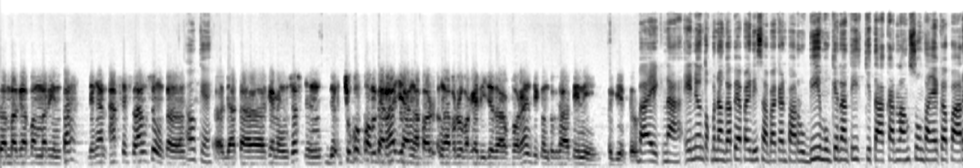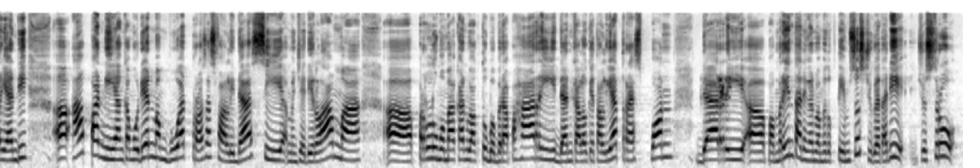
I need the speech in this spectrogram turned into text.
lembaga pemerintah dengan akses langsung ke Oke. eh, data Kemensos dan cukup compare aja nggak per- nggak perlu pakai digital forensik untuk saat ini begitu. Baik, nah ini untuk menanggapi apa yang disampaikan Pak Ruby, mungkin nanti kita akan langsung tanya ke Pak Ariandi, Eh, apa nih yang kemudian membuat proses validasi menjadi lama, eh, perlu memakan waktu beberapa hari, dan kalau kita lihat respon dari eh, pemerintah dengan membentuk tim sus juga tadi justru eh,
